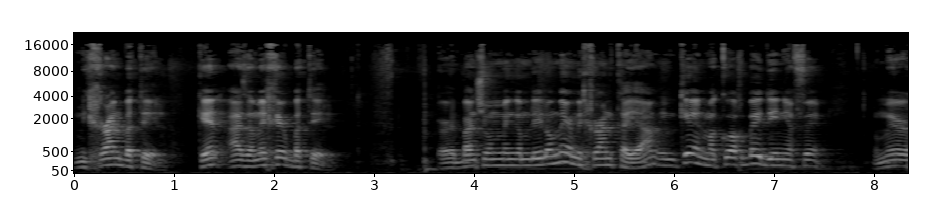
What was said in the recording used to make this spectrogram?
מכרן בטל, כן? אז המכר בטל. רבן שמעון בן גמליאל אומר מכרן קיים, אם כן מה כוח בית דין יפה. אומר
